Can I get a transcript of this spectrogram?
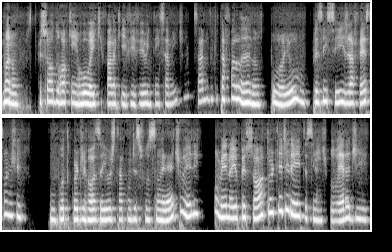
mano, o pessoal do rock and roll aí que fala que viveu intensamente não sabe do que tá falando. Pô, eu presenciei já festa onde o boto cor-de-rosa aí hoje tá com disfunção erétil, ele comendo aí o pessoal torta direito, assim, tipo, era de.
